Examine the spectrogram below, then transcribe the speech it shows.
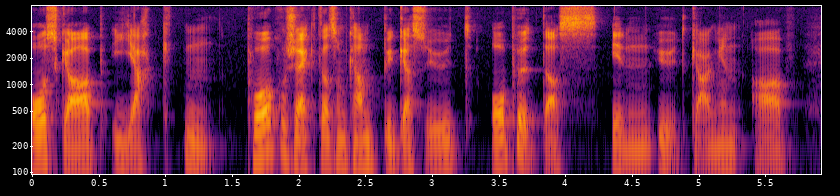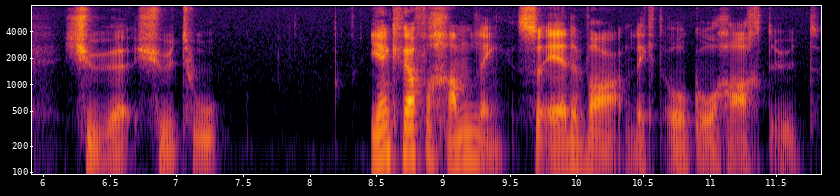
og skap i jakten på prosjekter som kan bygges ut og puttes innen utgangen av 2022. I enhver forhandling så er det vanlig å gå hardt ut.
